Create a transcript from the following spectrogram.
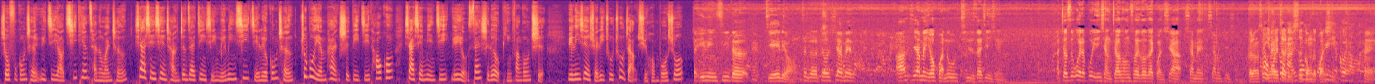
修复工程预计要七天才能完成。下陷现场正在进行云林溪截流工程，初步研判是地基掏空，下陷面积约有三十六平方公尺。云林县水利处处长许宏博说：“云林溪的截流，这个就下面。”啊，下面有管路，其实在进行，啊，就是为了不影响交通，所以都在管下下面下面进行。可能是因为这里施工的关系，嘿，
